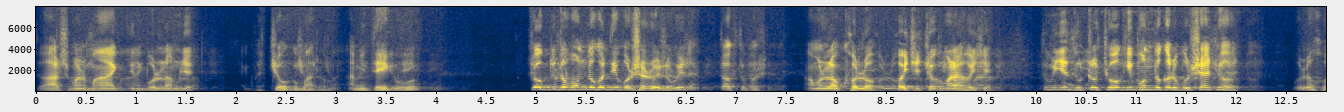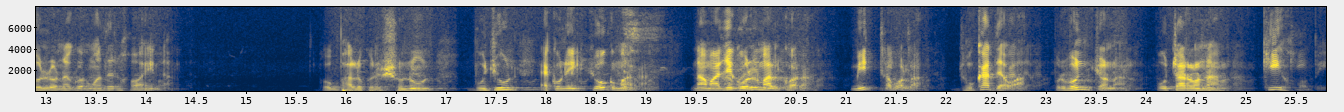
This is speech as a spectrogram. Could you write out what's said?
তো আসমার মা একদিন বললাম যে, একবার চোখ মারো, আমি দেখব। চোখ দুটো বন্ধ করে দিয়ে বসে রইল বুঝলে? তক্ত বসে। আমার লক্ষ্য হলো হয়েছে চোখ মারা হয়েছে। তুমি যে দুটো চোখই বন্ধ করে বসে আছো বলল হলো না গো আমাদের হয় না। খুব ভালো করে শুনুন বুঝুন এখন এই চোখ মারা নামাজে গোলমাল করা মিথ্যা বলা ধোঁকা দেওয়া প্রবঞ্চনা প্রতারণা কি হবে?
